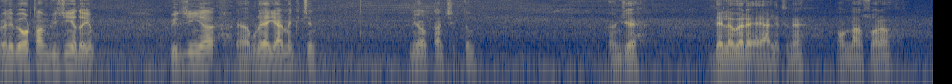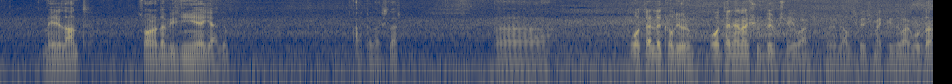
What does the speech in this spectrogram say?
Böyle bir ortam Virginia'dayım. Virginia e, buraya gelmek için New York'tan çıktım. Önce Delaware eyaletine, ondan sonra Maryland, sonra da Virginia'ya geldim. Arkadaşlar. Ee, bu otelde kalıyorum. Bu otel hemen şurada bir şey var. Böyle bir alışveriş merkezi var burada.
